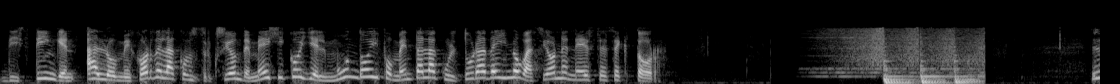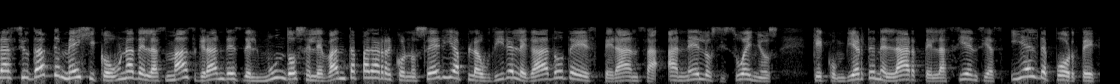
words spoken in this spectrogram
distinguen a lo mejor de la construcción de México y el mundo y fomenta la cultura de innovación en este sector. La Ciudad de México, una de las más grandes del mundo, se levanta para reconocer y aplaudir el legado de esperanza, anhelos y sueños que convierten el arte, las ciencias y el deporte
